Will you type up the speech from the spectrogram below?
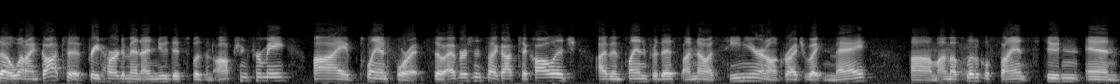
So when I got to Freed Hardeman, I knew this was an option for me. I planned for it. So ever since I got to college, I've been planning for this. I'm now a senior, and I'll graduate in May. Um, I'm a political science student, and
